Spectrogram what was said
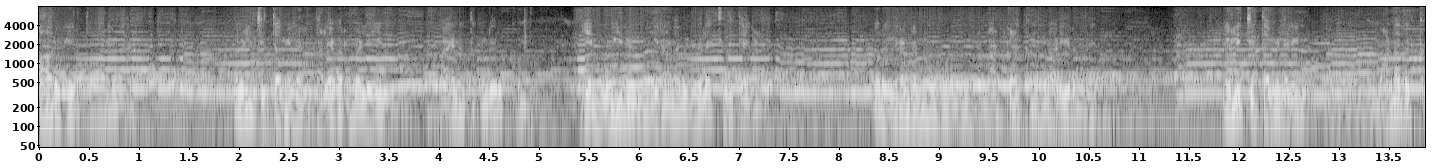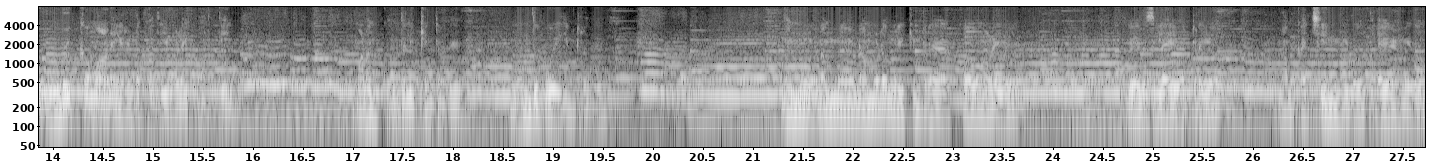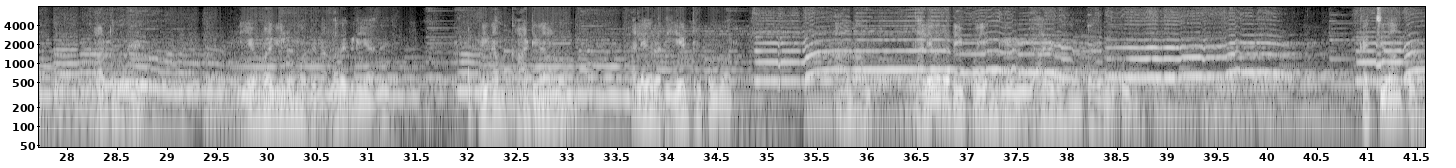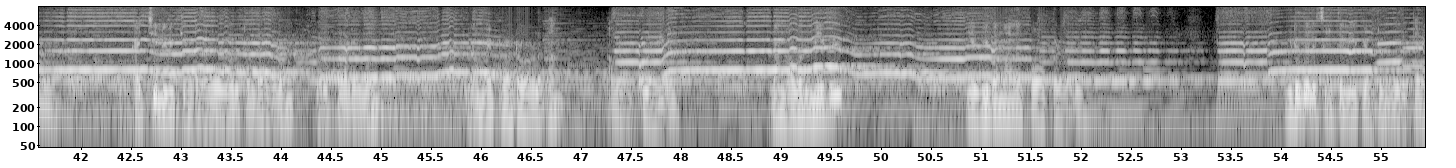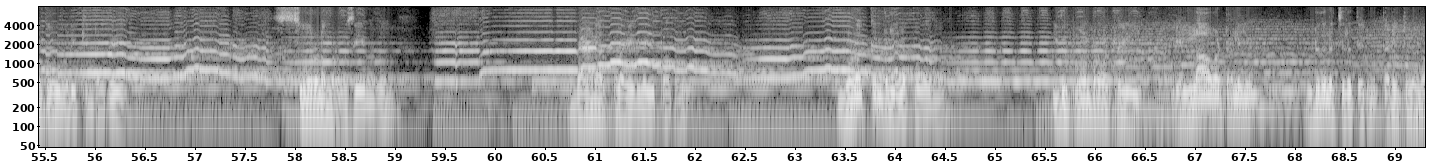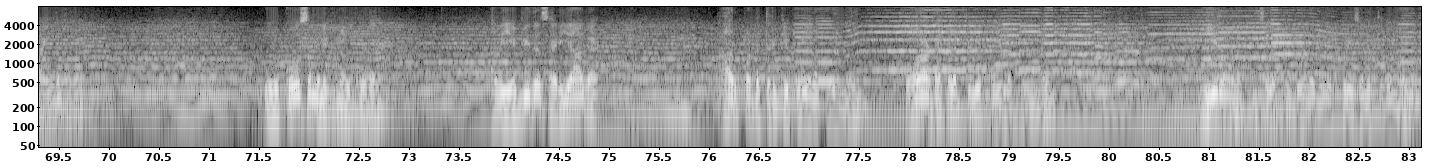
ஆறு உயிர் தோழர்கள எழுச்சி தமிழர் தலைவர் வழியில் பயணித்துக் கொண்டிருக்கும் என் உயிரின் உயிரான விடுதலை சிறுத்தைகளை ஒரு இரண்டு நூறு மூன்று நாட்களுக்கு முன்னாடி இருந்து எழுச்சி தமிழரின் மனதுக்கு உருக்கமான இரண்டு பதிவுகளை பார்த்தேன். மனம் கொந்தளிக்கின்றது நொந்து போகின்றது நம்ம நம்ம நம்மிடம் இருக்கின்ற கோபங்களையோ வேறு சில இவற்றையோ நம் கட்சியின் மீதோ தலைவரின் மீதோ காட்டுவது எவ்வகையிலும் அது நல்லது கிடையாது. அப்படி நாம் காட்டினாலும் தலைவர் அதை ஏற்றுக்கொள்வார். ஆனால் தலைவர் அதை போய் எங்கு யாரிடம் பகிர்ந்து கொள்வார்? கட்சி தான் தொடங்கும் கட்சியில் இருக்கின்ற ஒவ்வொரு தொண்டர்களும் பொறுப்பாளர்களும் நம்மை போன்றவர்கள் தான் அவருக்கு குழந்தைகள். நாம் அவர் மீது எவ்விதமாக கோவப்படுவது? விடுதலை சிறுத்தைகளுக்கு என்று ஒரு தனித்துவம் இருக்கின்றது. சூரளம்பரம் செய்வதோ பேனர் பலகைகள் வைப்பதோ முழக்கங்கள் எழுப்புவதோ இது போன்றவற்றில் எல்லாவற்றிலையும் விடுதலை சிறுத்தைகள் தனித்துவம் வாய்ந்தவர்கள். ஒரு கோஷம் எழுப்பினால் கூட அது எவ்வித சரியாக ஆர்ப்பாட்டத்திற்கு எப்படி இழக்க வேண்டும் போராட்ட களத்தில் எப்படி இழக்க வேண்டும் வீர வணக்கம் செலுத்தும் போது அதை எப்படி செலுத்த வேண்டும்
